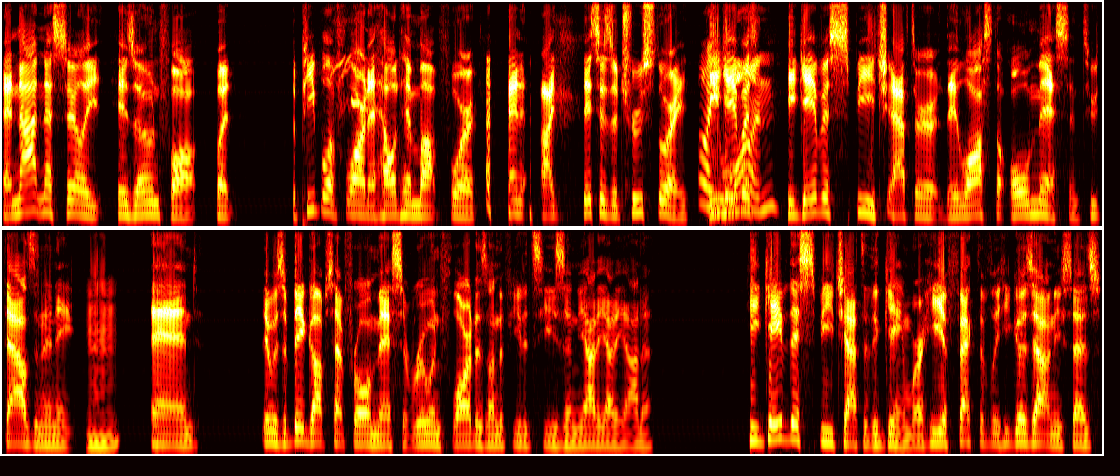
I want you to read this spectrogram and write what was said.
and not necessarily his own fault, but the people of Florida held him up for. And I, this is a true story. Oh, he gave won. Us, he gave a speech after they lost to Ole Miss in 2008, Mm-hmm. and it was a big upset for Ole Miss. It ruined Florida's undefeated season. Yada yada yada. He gave this speech after the game where he effectively he goes out and he says,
